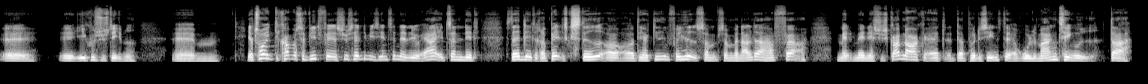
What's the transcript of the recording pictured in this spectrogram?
øh, øh, ekosystemet. Øhm, jeg tror ikke, det kommer så vidt, for jeg synes heldigvis, at internettet jo er et sådan lidt, stadig lidt rebelsk sted, og, og det har givet en frihed, som, som man aldrig har haft før. Men, men jeg synes godt nok, at der på det seneste er rullet mange ting ud, der,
